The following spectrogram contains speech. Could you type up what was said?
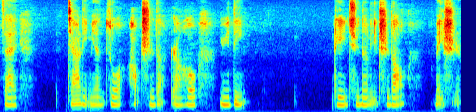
在家里面做好吃的，然后预定可以去那里吃到美食。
